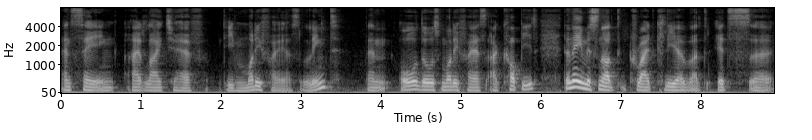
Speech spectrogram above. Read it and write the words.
and saying I'd like to have the modifiers linked, then all those modifiers are copied. The name is not quite clear, but it's uh,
